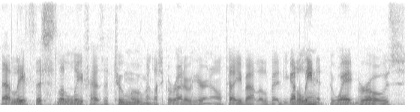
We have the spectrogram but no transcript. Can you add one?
That leaf, this little leaf has a two movement. Let's go right over here and I'll tell you about a little bit. You got to lean it the way it grows.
